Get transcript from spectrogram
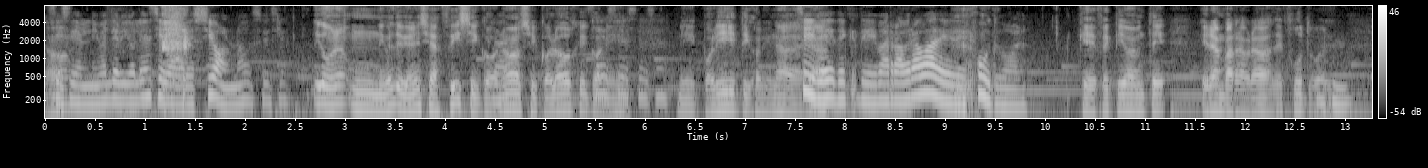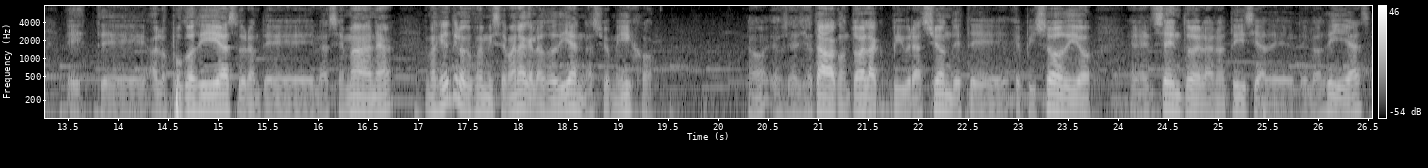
¿No? Sí, sí, el nivel de violencia y de agresión, ¿no? Sí, sí. Digo, un, un nivel de violencia físico, Claro. no psicológico, Sí, ni, sí, ni político, ni nada. Sí, de, de- de barra brava de, de fútbol. Que efectivamente eran barra bravas de fútbol. este, a los pocos días, durante la semana, imagínate lo que fue mi semana, que a los dos días nació mi hijo. ¿no? O sea, ya estaba con toda la vibración de este episodio en el centro de las noticias de los días.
